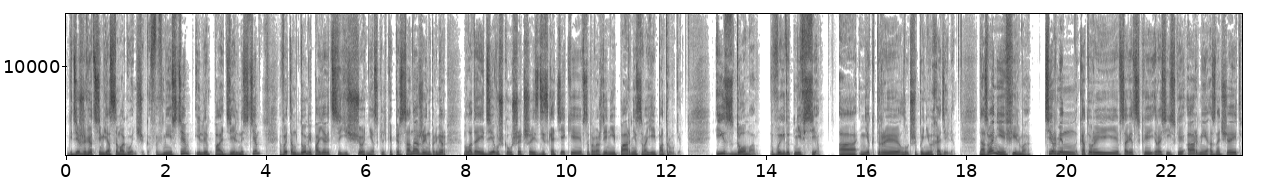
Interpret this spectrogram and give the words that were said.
где живет семья самогонщиков. Вместе или по отдельности в этом доме появится еще несколько персонажей, например, молодая девушка, ушедшая из дискотеки в сопровождении парня своей подруги. Из дома выйдут не все, а некоторые лучше бы не выходили. Название фильма Термин, который в советской и российской армии означает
